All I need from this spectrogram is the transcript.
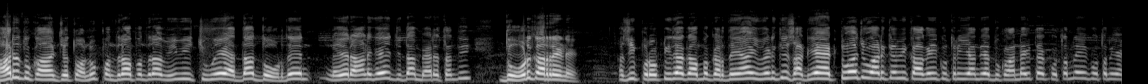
ਹਰ ਦੁਕਾਨ 'ਚ ਤੁਹਾਨੂੰ 15 15 20 20 ਚੂਹੇ ਐਦਾਂ ਦੌੜਦੇ ਨਜ਼ਰ ਆਣਗੇ ਜਿੱਦਾਂ ਮੈਰਾਥਨ ਦੀ ਦੌੜ ਕਰ ਰਹੇ ਨੇ। ਅਸੀਂ ਪ੍ਰੋਪਰਟੀ ਦਾ ਕੰਮ ਕਰਦੇ ਆ ਇਵਨ ਕਿ ਸਾਡੀਆਂ ਐਕਟਿਵਾ 'ਚ ਵੜ ਕੇ ਵੀ ਕਾਗਜ਼ ਕੁਤਰੀ ਜਾਂਦੇ ਆ, ਦੁਕਾਨਾਂ 'ਚ ਤਾਂ ਕੁਤਰਨੇ ਹੀ ਕੁਤਰਨੇ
